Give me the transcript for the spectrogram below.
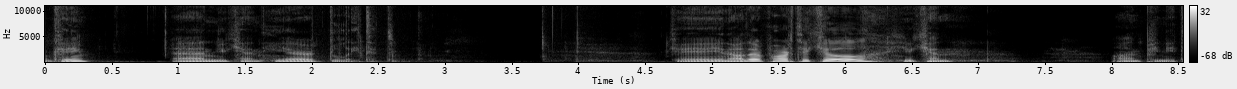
Okay? And you can here delete it. Okay another particle you can unpin it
